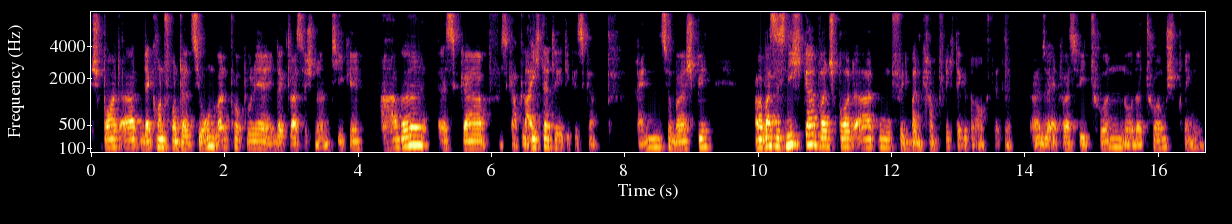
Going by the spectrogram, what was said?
Sportarten der Konfrontation waren populär in der klassischen Antike, aber es gab, es gab Leichtathletik, es gab Rennen zum Beispiel. Aber was es nicht gab, waren Sportarten, für die man Kampfrichter gebraucht hätte. Also etwas wie Turnen oder Turmspringen.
